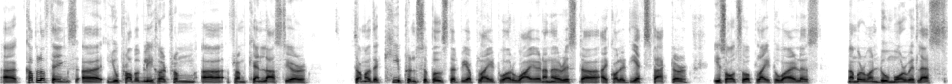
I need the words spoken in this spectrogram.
A couple of things uh, you probably heard from uh, from Ken last year some of the key principles that we apply to our wired and Arista, I call it the X factor, is also applied to wireless. Number one, do more with less,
